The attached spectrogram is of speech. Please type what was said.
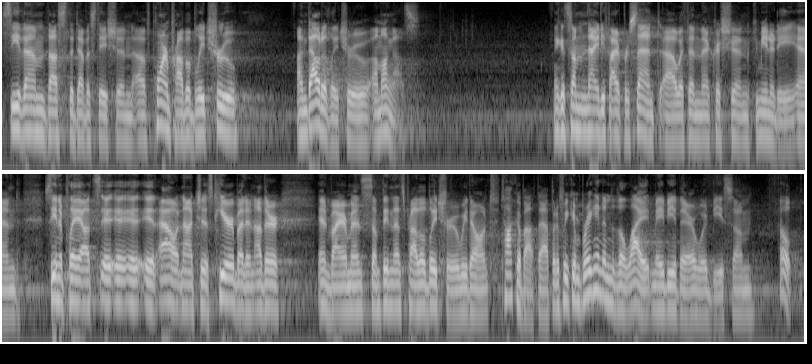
see them, thus, the devastation of porn, probably true, undoubtedly true among us. I think it's some 95% uh, within the Christian community, and seeing it play out, it, it, it out, not just here, but in other environments, something that's probably true. We don't talk about that. But if we can bring it into the light, maybe there would be some hope.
